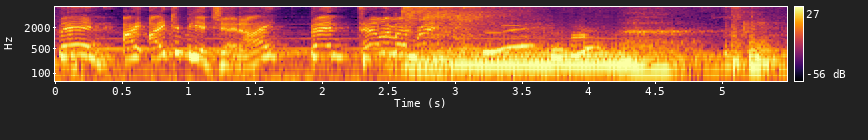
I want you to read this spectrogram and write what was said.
Ben, I, I can be a Jedi. Ben, tell him I'm ready. Hmm.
